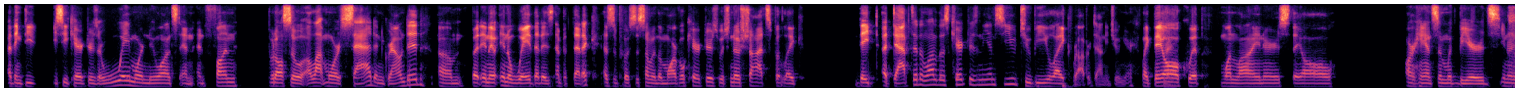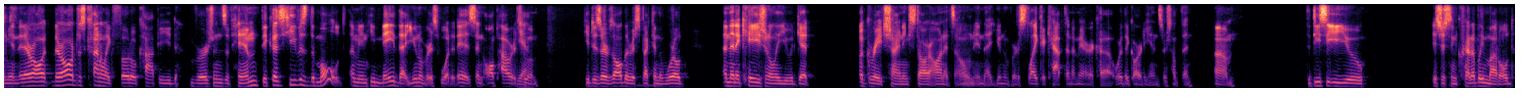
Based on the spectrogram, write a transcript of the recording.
I think DC characters are way more nuanced and and fun, but also a lot more sad and grounded. Um, but in a in a way that is empathetic, as opposed to some of the Marvel characters, which no shots, but like they adapted a lot of those characters in the MCU to be like Robert Downey Jr. Like they Right. all quip one-liners. They all are handsome with beards. You know what I mean? They're all they're all just kind of like photocopied versions of him because he was the mold. I mean, he made that universe what it is, and all power to him. He deserves all the respect in the world. And then occasionally you would get a great shining star on its own in that universe, like a Captain America or the Guardians or something. Um, the DCEU is just incredibly muddled.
